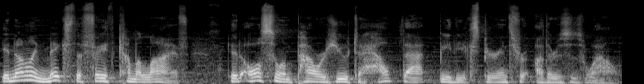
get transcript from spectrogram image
it not only makes the faith come alive, it also empowers you to help that be the experience for others as well.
